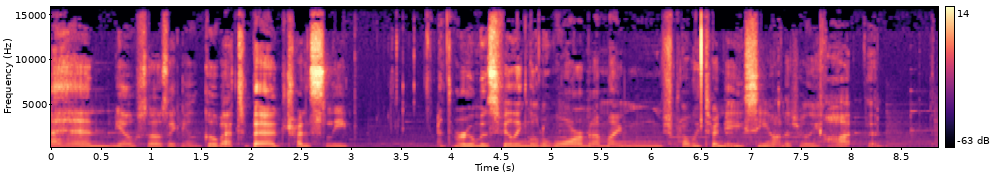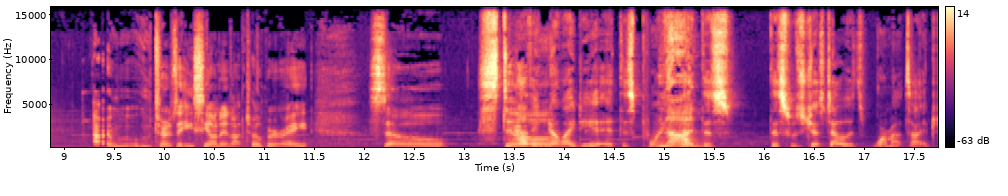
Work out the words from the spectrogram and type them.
and, you know, so I was like, you know, go back to bed, try to sleep. And the room was feeling a little warm. And I'm like, mm, we should probably turn the AC on. It's really hot. But I, who turns the AC on in October, right? So still. Having no idea at this point None. that this this was just oh, it's warm outside.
